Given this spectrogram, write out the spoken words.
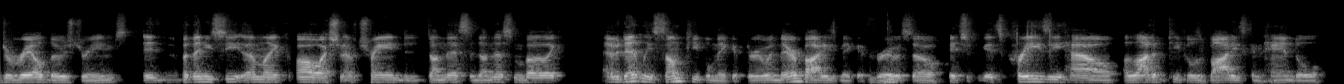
derailed those dreams. It, but then you see i'm like oh i should have trained done this and done this. And but like evidently some people make it through and their bodies make it through. Mm-hmm. so it's it's crazy how a lot of people's bodies can handle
